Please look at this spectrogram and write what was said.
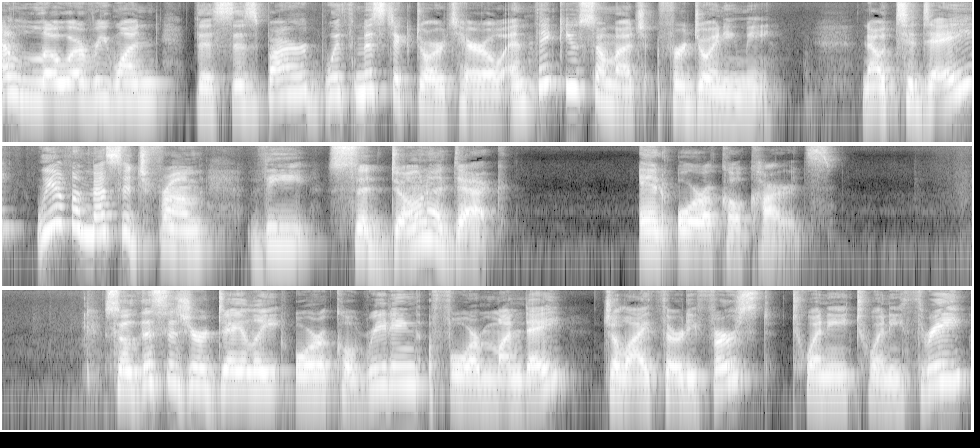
Hello, everyone. This is Barb with Mystic Door Tarot, and thank you so much for joining me. Now, today we have a message from the Sedona deck and Oracle cards. So, this is your daily Oracle reading for Monday, July 31st, 2023.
